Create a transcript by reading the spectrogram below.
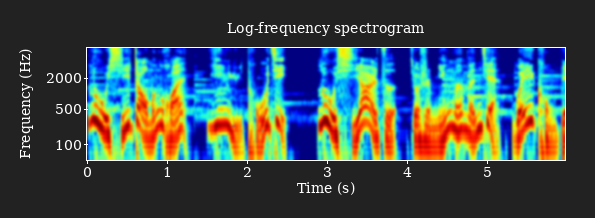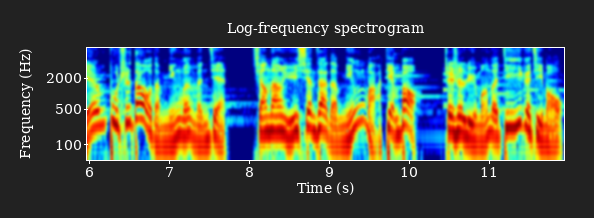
陆袭赵蒙还，因与图记。陆袭二字就是明文文件，唯恐别人不知道的明文文件，相当于现在的明码电报。这是吕蒙的第一个计谋。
